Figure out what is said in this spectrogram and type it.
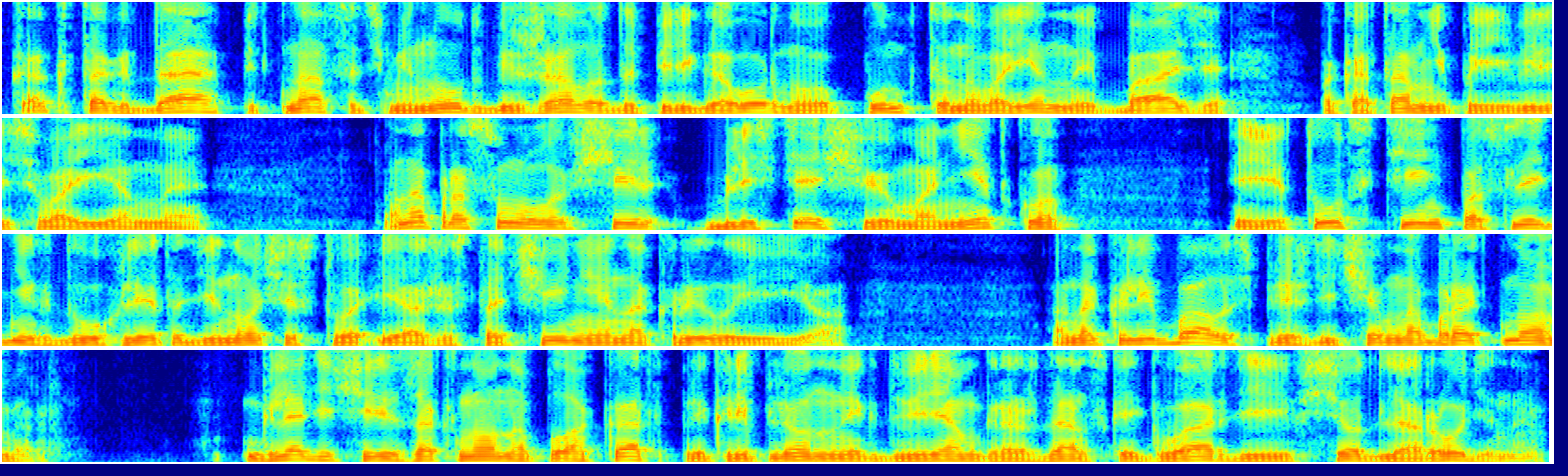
как тогда 15 минут бежала до переговорного пункта на военной базе, пока там не появились военные. Она просунула в щель блестящую монетку, и тут тень последних двух лет одиночества и ожесточения накрыла ее. Она колебалась, прежде чем набрать номер. Глядя через окно на плакат, прикрепленный к дверям гражданской гвардии «Все для Родины».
